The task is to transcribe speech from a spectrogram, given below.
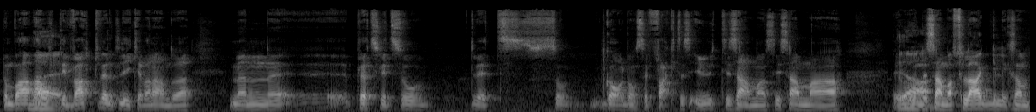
De har alltid varit väldigt lika varandra. Men eh, plötsligt så, du vet, så gav de sig faktiskt ut tillsammans i samma, Ja. under samma flagg liksom.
